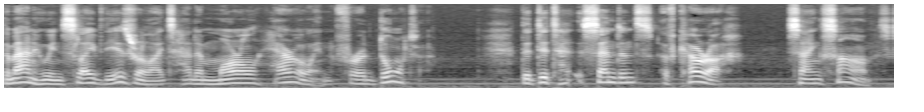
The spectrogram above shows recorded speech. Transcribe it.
the man who enslaved the Israelites, had a moral heroine for a daughter. The descendants of Korach sang psalms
